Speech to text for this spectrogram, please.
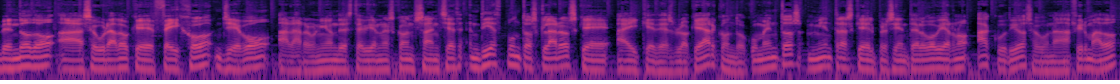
Bendodo ha asegurado que Feijo llevó a la reunión de este viernes con Sánchez 10 puntos claros que hay que desbloquear con documentos, mientras que el presidente del gobierno acudió, según ha afirmado,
